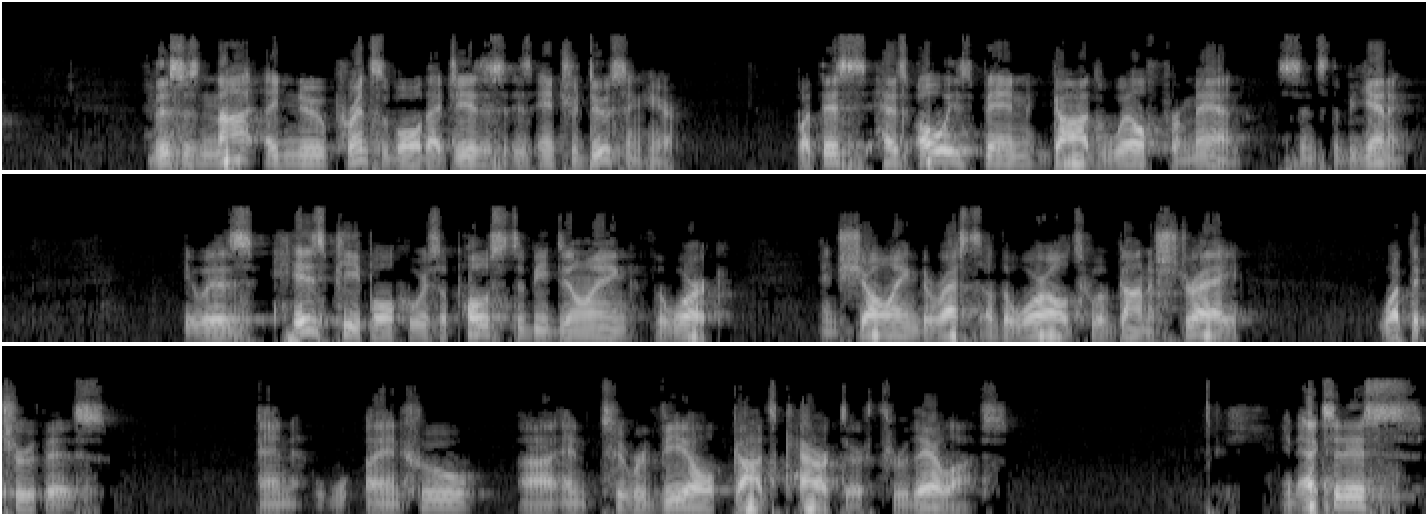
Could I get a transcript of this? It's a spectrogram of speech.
This is not a new principle that Jesus is introducing here, but this has always been God's will for man since the beginning. It was his people who were supposed to be doing the work and showing the rest of the world who have gone astray what the truth is and and who uh, and to reveal God's character through their lives. In Exodus,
